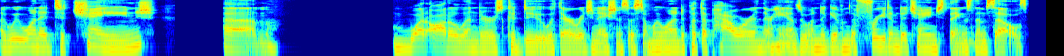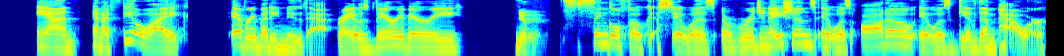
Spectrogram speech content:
Like we wanted to change um, what auto lenders could do with their origination system. We wanted to put the power in their hands. We wanted to give them the freedom to change things themselves. And and I feel like everybody knew that, right? It was very very yep single focused. It was originations, it was auto, it was give them power.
